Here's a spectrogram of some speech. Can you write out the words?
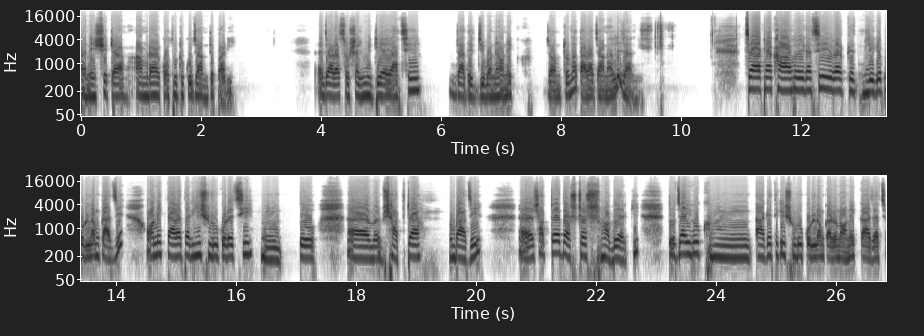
মানে সেটা আমরা আর কতটুকু জানতে পারি। যারা সোশ্যাল মিডিয়ায় আছে, যাদের জীবনে অনেক যন্ত্রণা, তারা জানালে জানি। চাটা খাওয়া হয়ে গেছে, এবার লেগে পড়লাম কাজে। অনেক তাড়াতাড়ি শুরু করেছি। তো সাতটা বাজে। সাতটা দশটা হবে আর কি। তো যাই হোক আগে থেকে শুরু করলাম কারণ অনেক কাজ আছে।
